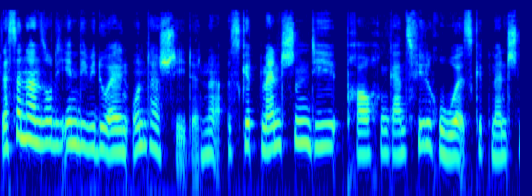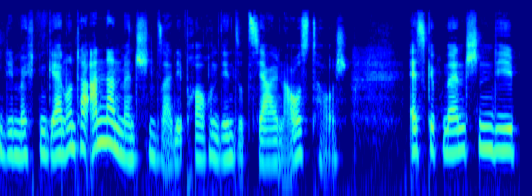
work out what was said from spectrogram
Das sind dann so die individuellen Unterschiede. Ne? Es gibt Menschen, die brauchen ganz viel Ruhe. Es gibt Menschen, die möchten gern unter anderen Menschen sein. Die brauchen den sozialen Austausch. Es gibt Menschen, die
